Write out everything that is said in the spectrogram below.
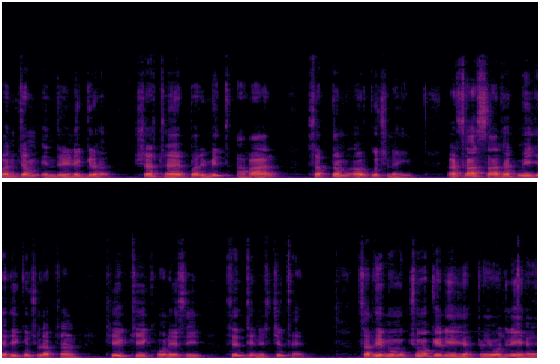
पंचम, इंद्रिय निग्रह। षष्ठ है परिमित आहार, सप्तम और कुछ नहीं। अर्थात साधक में यही कुछ लक्षण ठीक ठीक होने से सिद्धि निश्चित है। सभी मुमुक्षुओं के लिए यह प्रयोजनीय है।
